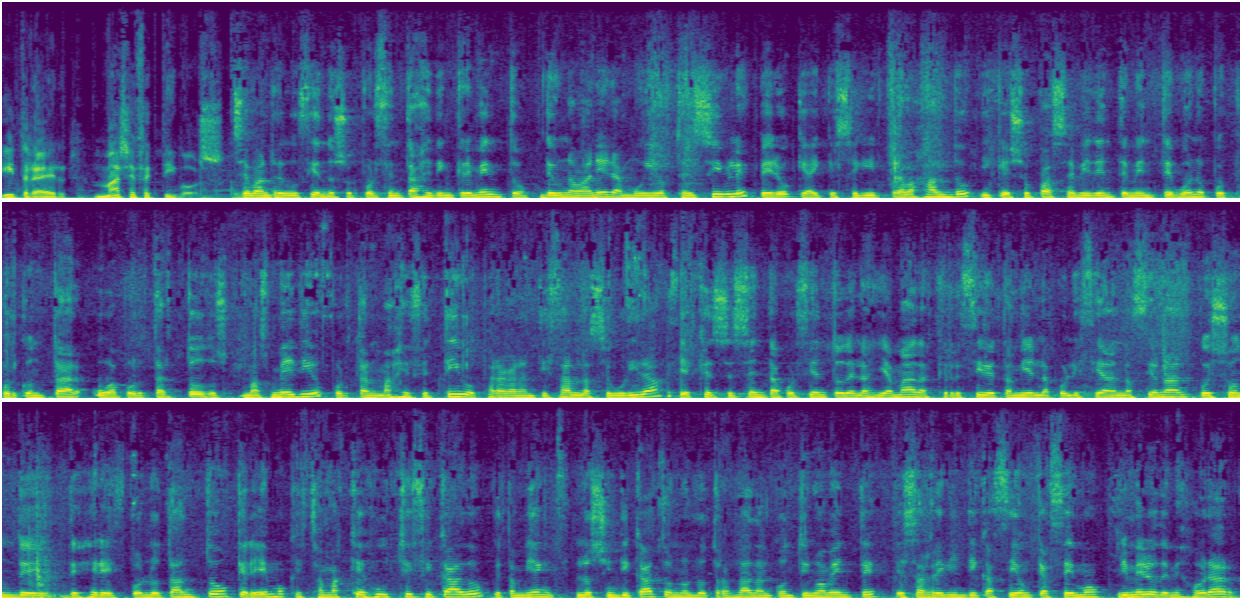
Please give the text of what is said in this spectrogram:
y traer más efectivos. Se van reduciendo esos porcentajes de incremento de una manera muy ostensible, pero que hay que seguir trabajando y que eso pasa evidentemente, bueno, pues por contar o aportar todos más medios, portar más efectivos para garantizar la seguridad. Y es que el 60% de las llamadas que recibe también la Policía Nacional pues son de, de Jerez. Por lo tanto, creemos que está más que justificado, que también los sindicatos nos lo trasladan continuamente, esa reivindicación que hacemos, primero de mejorar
